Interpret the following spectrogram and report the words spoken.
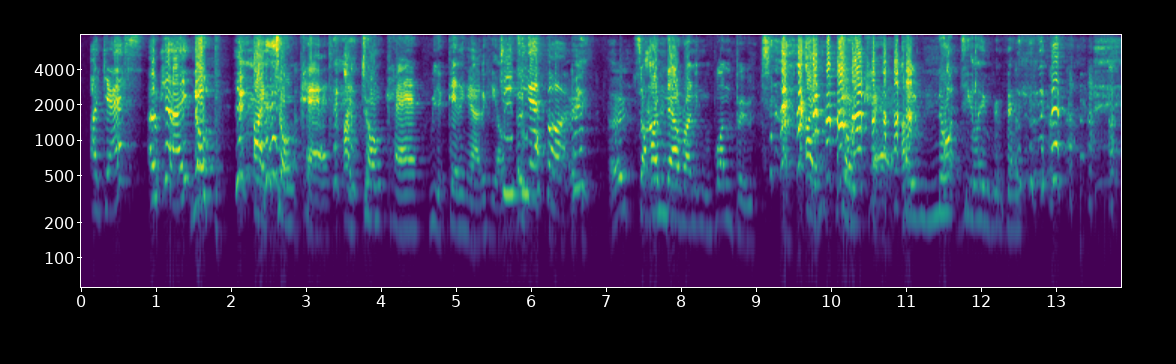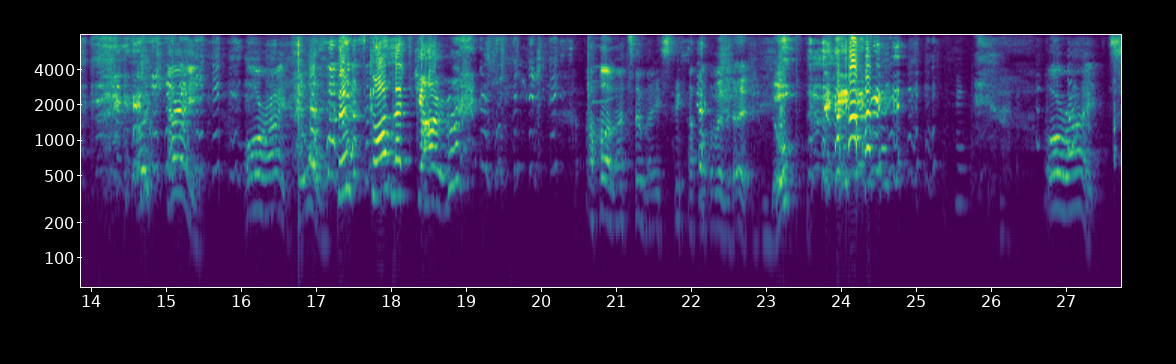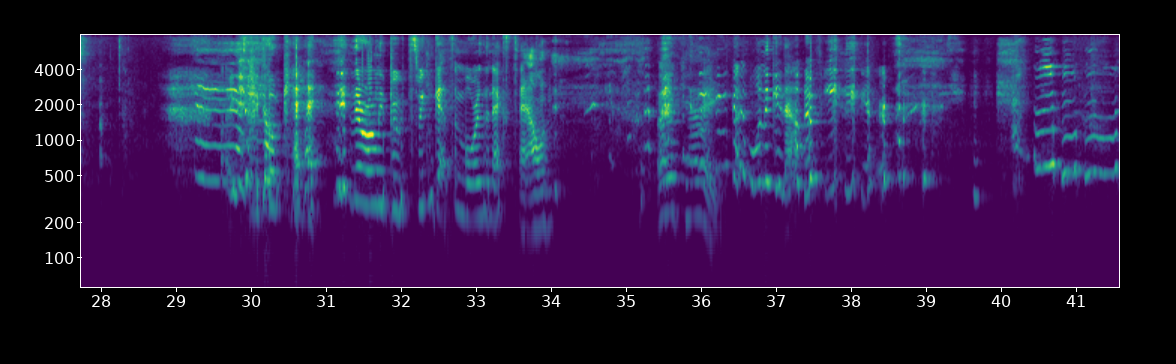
I guess. Okay. Nope. I don't care. I don't care. We are getting out of here. GTFO. Okay. Oh, so I'm now running with one boot. I don't care. I'm not dealing with this. Okay. All right. Cool. Boots gone. Let's go. Oh, that's amazing. I love it. Nope. All right. I, I don't care. They're only boots. We can get some more in the next town. Okay. I want to get out of here.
